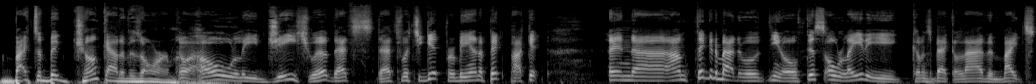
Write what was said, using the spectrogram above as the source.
bites a big chunk out of his arm. Oh, holy jeez! Well, that's that's what you get for being a pickpocket. And uh, I'm thinking about well, you know if this old lady comes back alive and bites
